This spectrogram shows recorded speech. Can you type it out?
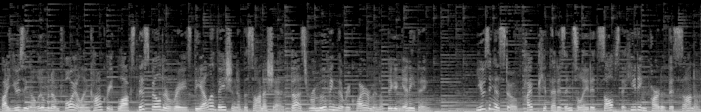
By using aluminum foil and concrete blocks, this builder raised the elevation of the sauna shed, thus removing the requirement of digging anything. Using a stovepipe kit that is insulated solves the heating part of this sauna.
